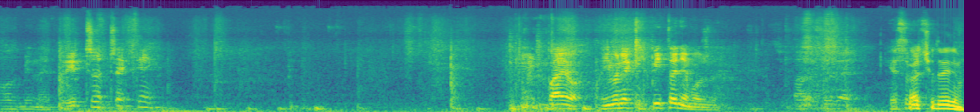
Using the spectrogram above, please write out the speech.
Ozbiljna je priča, čekaj. Pa evo, ima nekih pitanja možda. Jesam, Sad ću da vidim.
